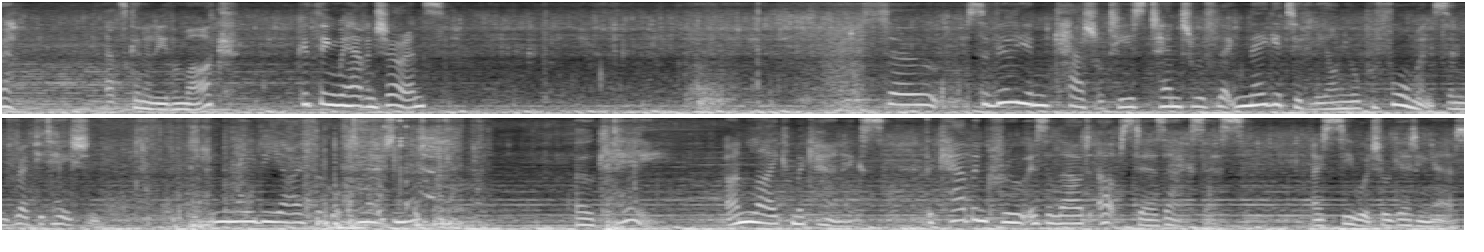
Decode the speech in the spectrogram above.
well, that's gonna leave a mark. Good thing we have insurance. So, civilian casualties tend to reflect negatively on your performance and reputation. Maybe I forgot to mention that? Okay. Unlike mechanics, the cabin crew is allowed upstairs access. I see what you're getting at.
